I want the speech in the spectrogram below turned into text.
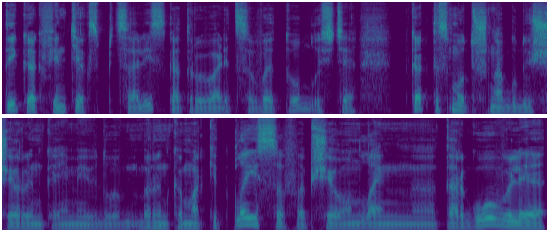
ты как финтех-специалист, который варится в этой области, как ты смотришь на будущее рынка, я имею в виду рынка маркетплейсов, вообще онлайн-торговли,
